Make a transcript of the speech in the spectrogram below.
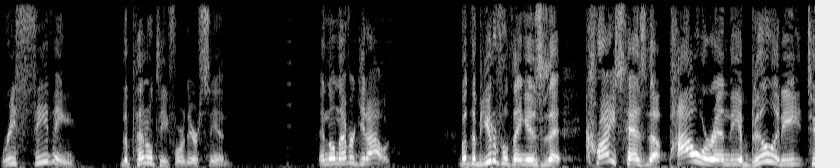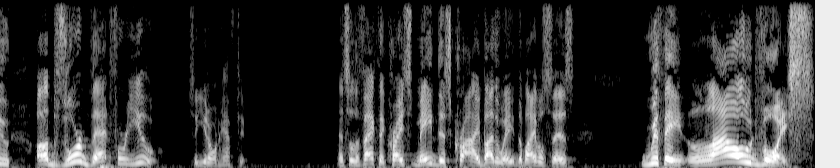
receiving the penalty for their sin. And they'll never get out. But the beautiful thing is that Christ has the power and the ability to absorb that for you. So you don't have to. And so the fact that Christ made this cry, by the way, the Bible says, with a loud voice.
